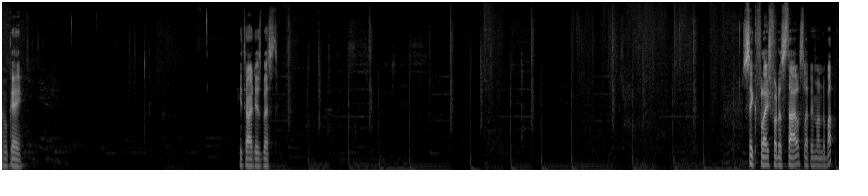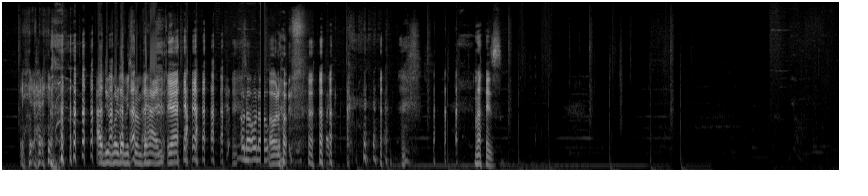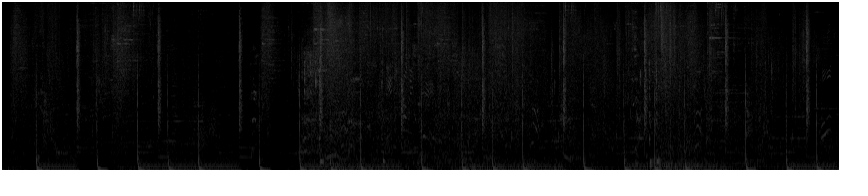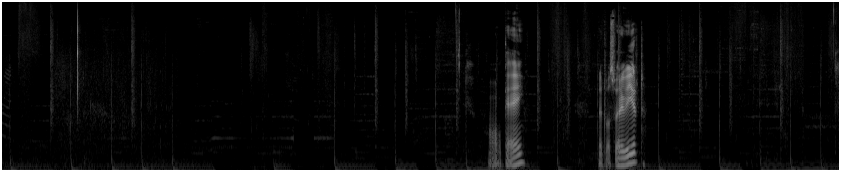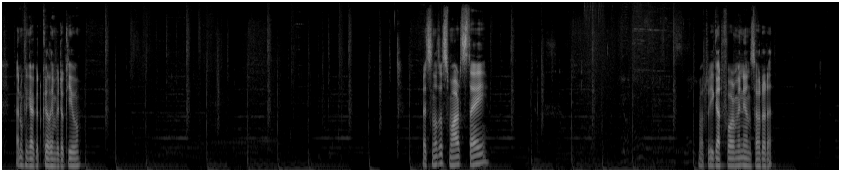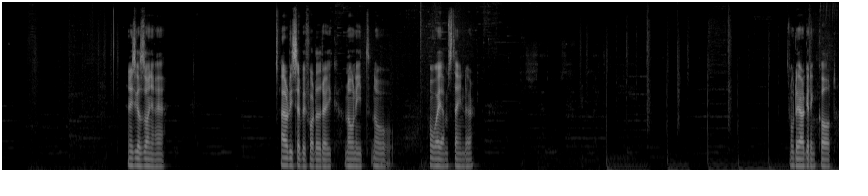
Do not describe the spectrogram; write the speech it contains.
Okay. He tried his best. Sick flash for the style, slap him on the butt. yeah, yeah. I do more damage from behind. Yeah. Oh no, oh no. oh no. nice. Okay. That was very weird. I don't think I could kill him with a Q. That's not a smart stay. But we got 4 minions out of that. And he's got Zhonya, yeah. I already said before the Drake. No need. No, no way I'm staying there. Oh, they are getting caught.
